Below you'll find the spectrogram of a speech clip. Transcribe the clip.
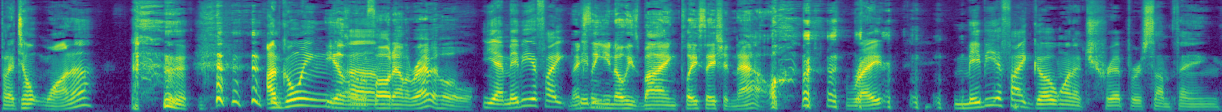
but I don't wanna. I'm going. he doesn't want uh, to fall down the rabbit hole. Yeah, maybe if I Next maybe, thing you know, he's buying PlayStation Now. right? Maybe if I go on a trip or something,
